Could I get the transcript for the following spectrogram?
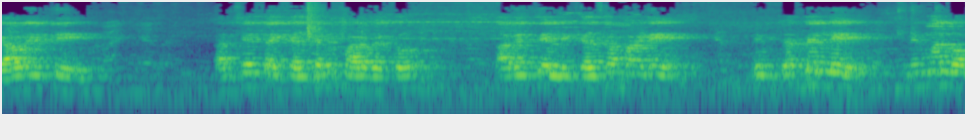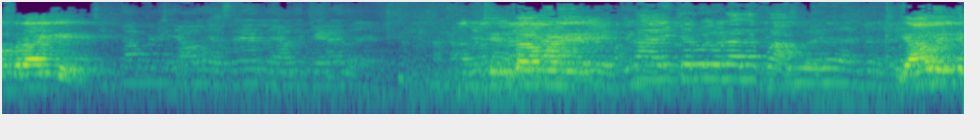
ಯಾವ ರೀತಿ ಅರ್ಜೆಂಟ್ ಆಗಿ ಕೆಲಸ ಮಾಡಬೇಕು, ಆ ರೀತಿಯಲ್ಲಿ ಕೆಲಸ ಮಾಡಿ ನಿಮ್ಮ ಜೊತೆಯಲ್ಲಿ ನಿಮ್ಮಲ್ಲಿ ಒಬ್ಬರಾಗಿ ಚಿಂತಾಮಣಿ ಯಾವ ರೀತಿ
